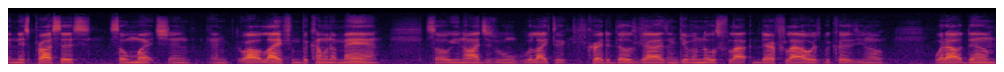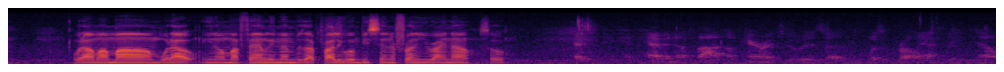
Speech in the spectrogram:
in this process so much and, and throughout life and becoming a man. So you know, I just would like to credit those guys and give them those fla- their flowers because you know, without them, without my mom, without you know my family members, I probably wouldn't be sitting in front of you right now. So Has, having a, fa- a parent who is a, was a pro athlete, how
